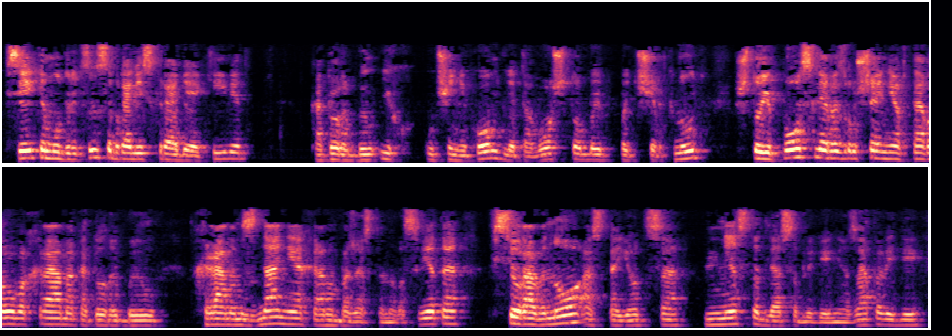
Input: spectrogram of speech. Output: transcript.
Все эти мудрецы собрались к Раби Акиве, который был их учеником для того, чтобы подчеркнуть, что и после разрушения второго храма, который был храмом знания, храмом божественного света, все равно остается место для соблюдения заповедей.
